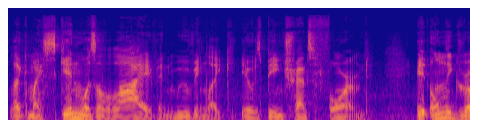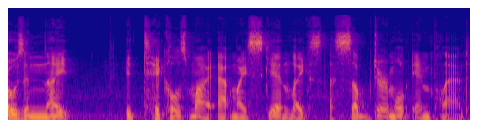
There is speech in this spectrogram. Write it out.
like my skin was alive and moving, like it was being transformed. It only grows at night. It tickles my at my skin like a subdermal implant.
